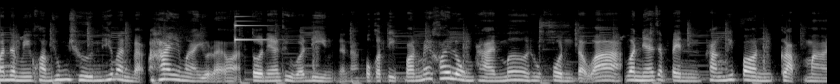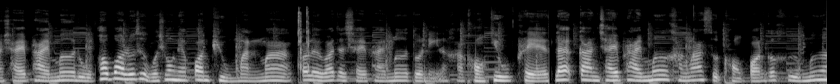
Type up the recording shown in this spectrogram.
มันจะมีความชุ่มชื้นที่มันแบบให้มาอยู่แล้วอะตัวนี้ถือว่าดีเหมือนกันนะ ปกติปอนไม่ค่อยลงไพรเมอร์ทุกคน แต่ว่าวันนี้จะเป็นครั้งที่ปอนกลับมาใช้ไพรเมอร์ดูเพราะปอนรู้สึกว่าช่วงนี้ปอนผิวมันมาก ก็เลยว่าจะใช้ไพรเมอร์ตัวนี้นะคะ ของ Q Press และการใช้ไพรเมอร์ครั้งล่าสุดของปอนก็คือเมื่อ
